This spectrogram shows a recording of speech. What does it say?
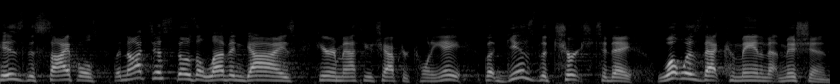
his disciples, but not just those 11 guys here in Matthew chapter 28, but gives the church today? What was that command and that mission?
